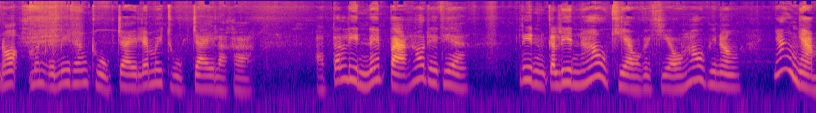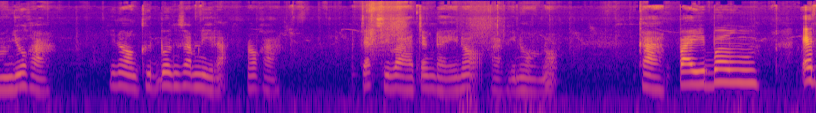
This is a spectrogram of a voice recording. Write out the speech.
เนาะมันก็มีทั้งถูกใจและไม่ถูกใจล่ะค่ะอัตลินในปากเฮาแท้ๆลิ้นก็ลิ้นเฮาเขียวก็เขียวเฮาพี่น้องยังหย่ำอยู่ค่ะ พี่น้องคือเบิ่งซ้ำนี่ล่ะเนาะค่ะจักสิว่าจังใดเนาะค่ะพี่น้องเนาะ ค่ะ ไปเบิงแอด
